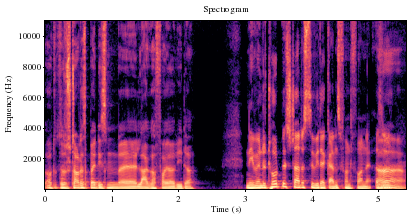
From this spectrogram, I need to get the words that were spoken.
oder du startest bei diesem äh, Lagerfeuer wieder? Nee, wenn du tot bist, startest du wieder ganz von vorne. Also Ah.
